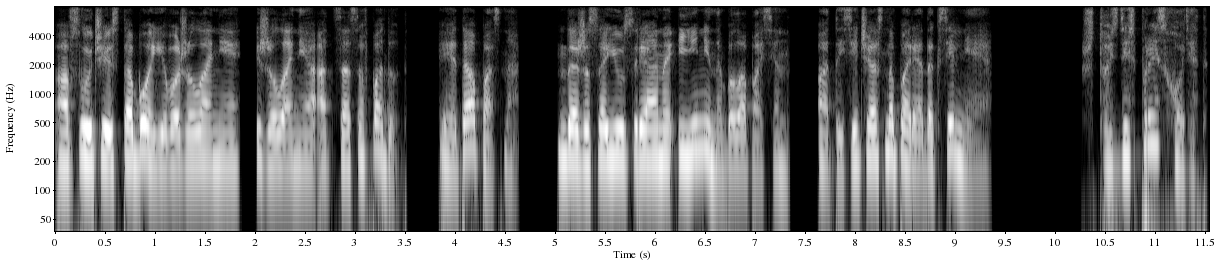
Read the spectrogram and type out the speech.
А в случае с тобой его желания и желания отца совпадут. И это опасно. Даже союз Риана и Янины был опасен, а ты сейчас на порядок сильнее. Что здесь происходит?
